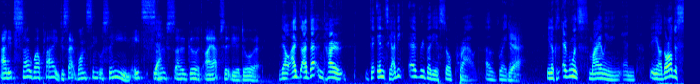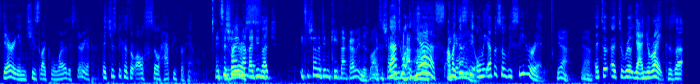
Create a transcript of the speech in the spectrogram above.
and it's so well played. Just that one single scene. It's so Yeah. so good. I absolutely adore it. No, I, I that entire the scene. I think everybody is so proud of Radar. Yeah. You know, because everyone's smiling and you know they're all just staring, and she's like, "Well, why are they staring?" at It's just because they're all so happy for him. It's a shame that they didn't. such- It's a shame they didn't keep that going as well. It's a shame. That's they didn't what. Yes, I'm like, this is the only episode we see her in. Yeah, yeah. It's a it's a real yeah, and you're right because uh,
